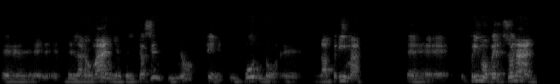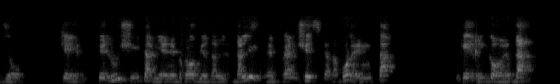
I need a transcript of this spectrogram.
eh, della Romagna e del Casentino e in fondo eh, la prima, eh, il primo personaggio che, che, lui cita viene proprio dal, da lì, Francesca da Polenta, che ricorda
